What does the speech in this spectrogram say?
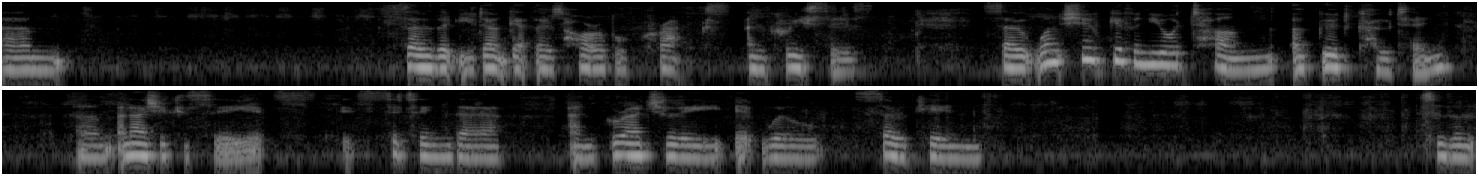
um, so that you don't get those horrible cracks and creases. So once you've given your tongue a good coating, um, and as you can see, it's it's sitting there, and gradually it will soak in to the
